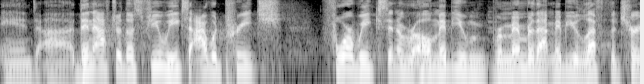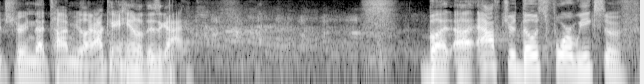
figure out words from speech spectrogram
And uh, then after those few weeks, I would preach four weeks in a row. Maybe you remember that. Maybe you left the church during that time. You're like, I can't handle this guy. but uh, after those four weeks of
